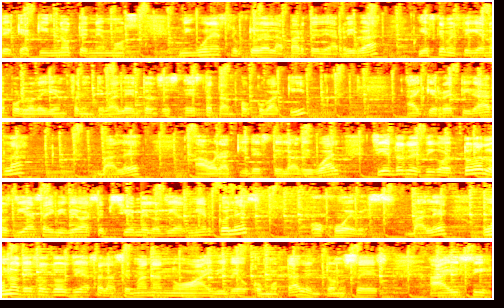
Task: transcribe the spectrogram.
de que aquí no tenemos ninguna estructura en la parte de arriba y es que me estoy guiando por lo de allá enfrente, ¿vale? Entonces esta tampoco va aquí, hay que retirarla, ¿vale? ahora aquí de este lado igual. Sí, entonces les digo, todos los días hay video a excepción de los días miércoles o jueves, ¿vale? Uno de esos dos días a la semana no hay video como tal, entonces ahí sí,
